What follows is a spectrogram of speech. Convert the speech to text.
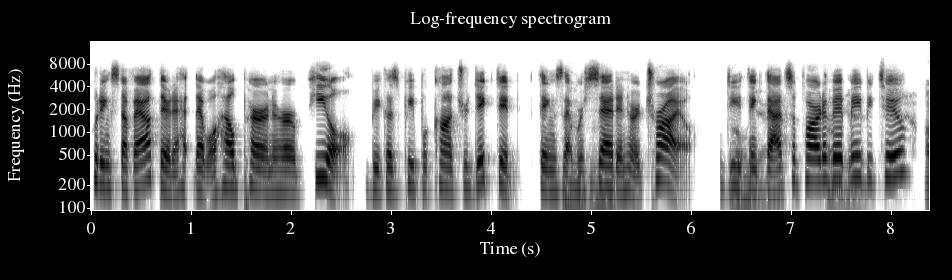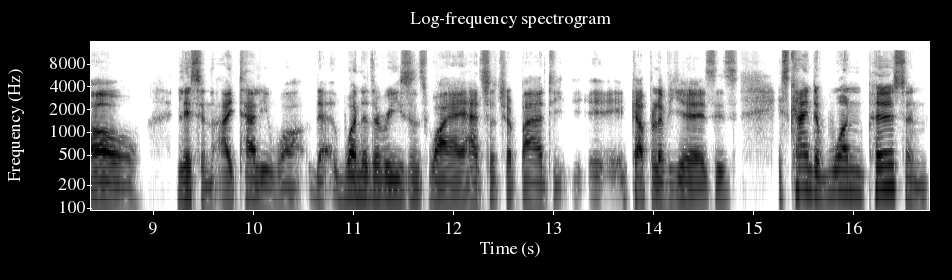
putting stuff out there to, that will help her in her appeal because people contradicted things that were Mhm. said in her trial do you Oh, think yeah. that's a part of Oh, it yeah. maybe too Oh, listen, I tell you what, that one of the reasons why I had such a bad couple of years is it's kind of one person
